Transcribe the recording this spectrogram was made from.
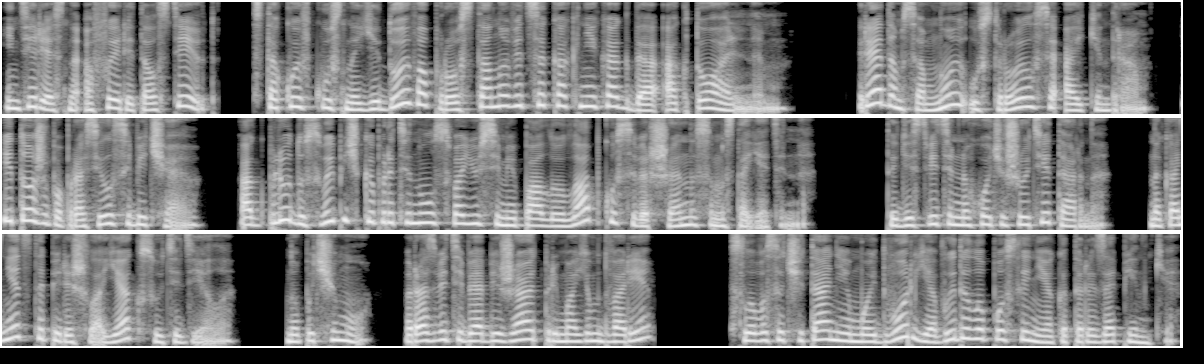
Интересно, а фейри толстеют? С такой вкусной едой вопрос становится как никогда актуальным. Рядом со мной устроился Айкендрам и тоже попросил себе чаю, а к блюду с выпечкой протянул свою семипалую лапку совершенно самостоятельно. «Ты действительно хочешь уйти, Тарна?» Наконец-то перешла я к сути дела. «Но почему? Разве тебя обижают при моем дворе?» Словосочетание «мой двор» я выдала после некоторой запинки.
